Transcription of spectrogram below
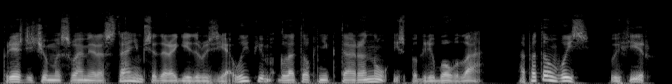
Прежде чем мы с вами расстанемся, дорогие друзья, выпьем глоток нектара ну из погребов ла, а потом высь в эфир.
